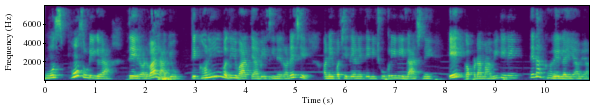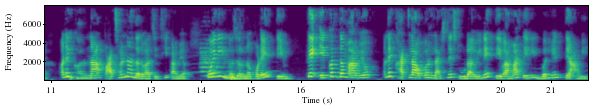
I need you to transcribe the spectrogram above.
હોંશ હોંશ ઉડી ગયા. તે રડવા લાગ્યો. તે ઘણી બધી વાર ત્યાં બેસીને રડે છે અને પછી તેણે તેની છોકરીની લાશને એક કપડામાં વીંટીને તેના ઘરે લઈ આવ્યા અને ઘરના પાછળના દરવાજેથી આવ્યા. કોઈની નજર ન પડે તેમ તે એકદમ આવ્યો અને ખાટલા ઉપર લાશને સુડાવીને તેવામાં તેની બહેન ત્યાં આવી.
